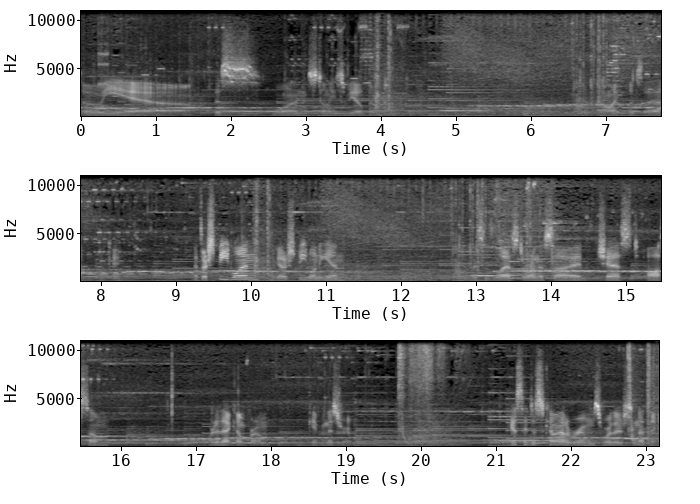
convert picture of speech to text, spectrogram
so yeah, this one still needs to be opened. I don't like the looks of that. Okay. That's our speed one. We got our speed one again. This is the last door on this side. Chest, awesome. Where did that come from? Came from this room. I guess they just come out of rooms where there's nothing.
